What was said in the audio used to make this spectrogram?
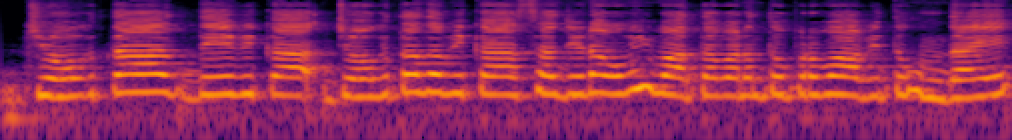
ਯੋਗਤਾ ਦੇ ਵਿਕਾਸ ਯੋਗਤਾ ਦਾ ਵਿਕਾਸ ਆ ਜਿਹੜਾ ਉਹ ਵੀ ਵਾਤਾਵਰਣ ਤੋਂ ਪ੍ਰਭਾਵਿਤ ਹੁੰਦਾ ਏ।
